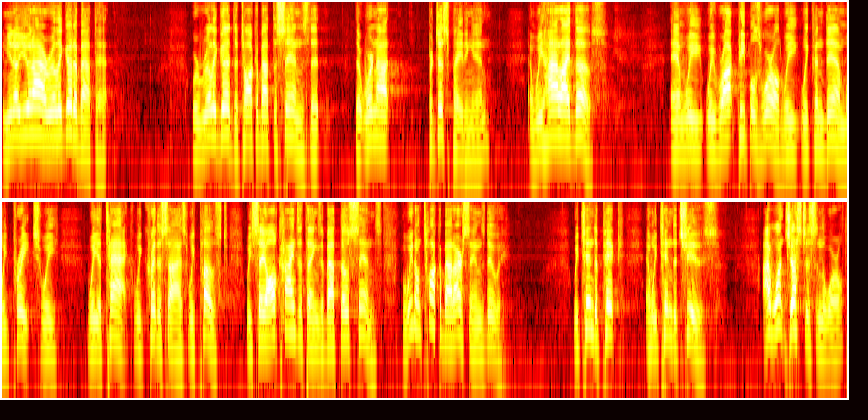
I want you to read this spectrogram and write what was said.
And you know, you and I are really good about that. We're really good to talk about the sins that, that we're not participating in, and we highlight those. And we, we rock people's world. We, we condemn, we preach, we, we attack, we criticize, we post, we say all kinds of things about those sins. But we don't talk about our sins, do we? We tend to pick and we tend to choose. I want justice in the world.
